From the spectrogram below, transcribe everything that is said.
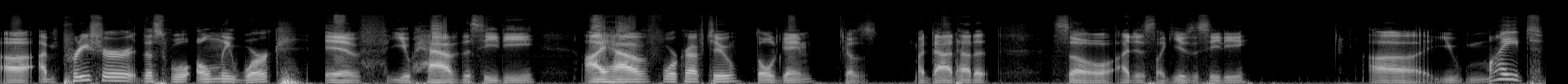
Uh, I'm pretty sure this will only work if you have the CD. I have Warcraft 2, the old game, because my dad had it. So I just like use the CD. Uh, you might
